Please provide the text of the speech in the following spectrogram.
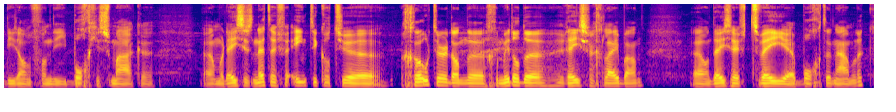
die dan van die bochtjes maken. maar deze is net even één tikkeltje groter dan de gemiddelde racerglijbaan. Uh, want deze heeft twee uh, bochten namelijk.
